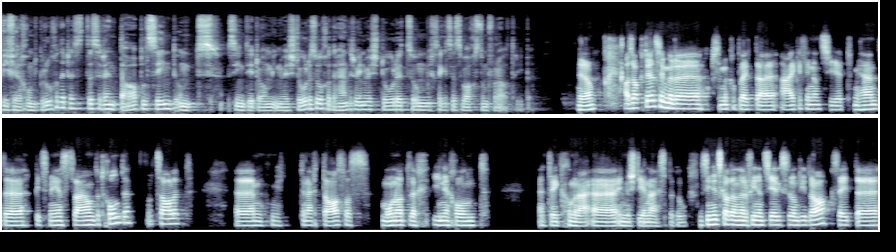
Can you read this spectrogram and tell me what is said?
wie viele Kunden brauchen ihr, dass das rentabel sind? Und sind ihr da am Investorensuche oder haben ihr Investoren, um ich sage jetzt, das Wachstum voranzutreiben? Ja, also aktuell sind wir, äh, sind wir komplett äh, eigenfinanziert. Wir haben äh, ein bisschen mehr als 200 Kunden, die zahlen. Ähm, wir tun das, was monatlich reinkommt, entwickeln wir, äh, investieren wir in das Produkt. Wir sind jetzt gerade an einer Finanzierungsrunde dran, sieht äh,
